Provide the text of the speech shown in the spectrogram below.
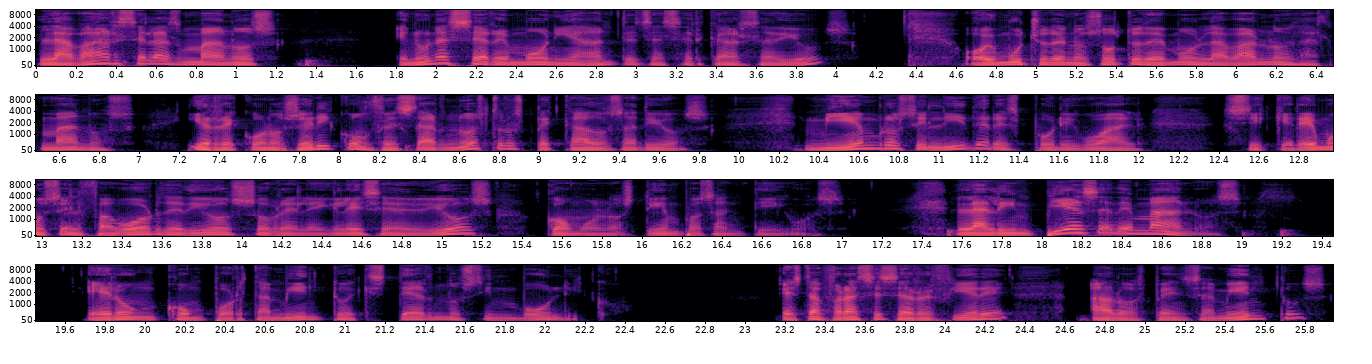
lavarse las manos en una ceremonia antes de acercarse a Dios? Hoy muchos de nosotros debemos lavarnos las manos y reconocer y confesar nuestros pecados a Dios, miembros y líderes por igual, si queremos el favor de Dios sobre la iglesia de Dios como en los tiempos antiguos. La limpieza de manos era un comportamiento externo simbólico. Esta frase se refiere a los pensamientos,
